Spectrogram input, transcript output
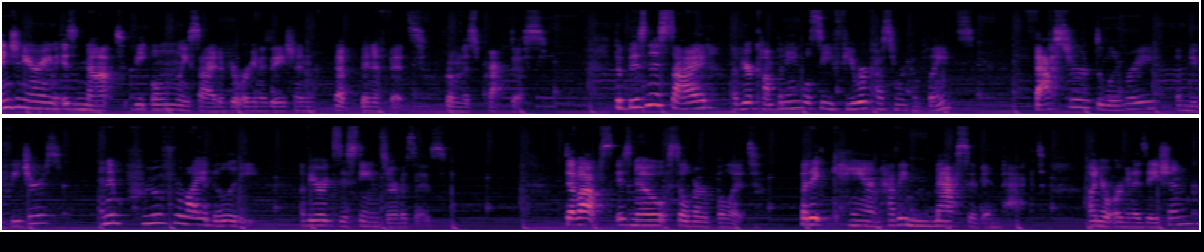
Engineering is not the only side of your organization that benefits from this practice. The business side of your company will see fewer customer complaints, faster delivery of new features, and improved reliability of your existing services. DevOps is no silver bullet, but it can have a massive impact on your organization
